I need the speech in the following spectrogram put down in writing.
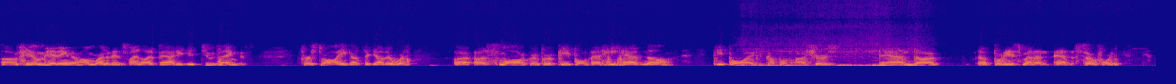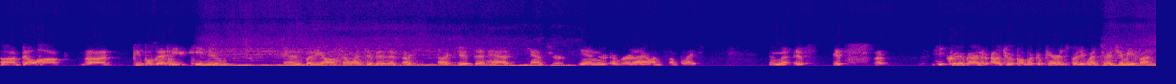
of him hitting the home run in his final at bat, he did two things. First of all, he got together with a, a small group of people that he had known, people like a couple of ushers and uh, a policeman and, and so forth, uh, bellhop, uh, people that he, he knew. And but he also went to visit a, a kid that had cancer in Rhode Island someplace. And it's it's uh, he could have gone out to a public appearance, but he went to a Jimmy Fund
